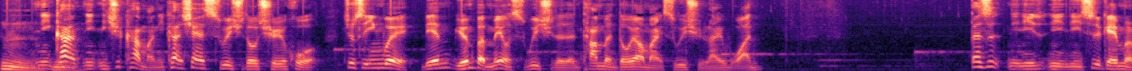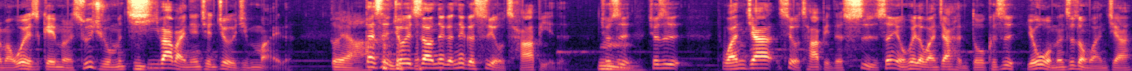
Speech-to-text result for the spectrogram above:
嗯，你看，你你去看嘛，你看现在 Switch 都缺货，就是因为连原本没有 Switch 的人，他们都要买 Switch 来玩。但是你你你你是 gamer 吗？我也是 gamer，Switch 我们七八百年前就已经买了。对啊，但是你就会知道那个那个是有差别的。就是就是玩家是有差别的，是声友会的玩家很多，可是有我们这种玩家，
